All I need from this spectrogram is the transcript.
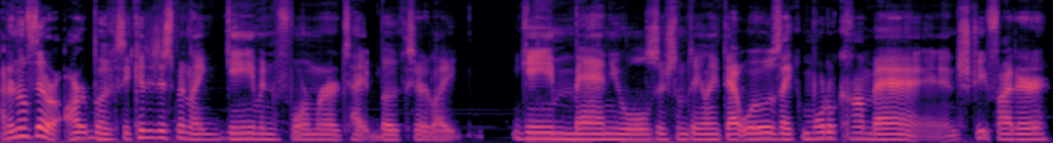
I don't know if they were art books. It could have just been like Game Informer type books or like game manuals or something like that. Where it was like Mortal Kombat and Street Fighter.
